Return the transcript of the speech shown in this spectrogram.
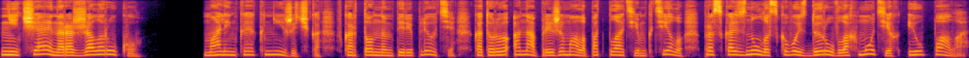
нечаянно разжала руку. Маленькая книжечка в картонном переплете, которую она прижимала под платьем к телу, проскользнула сквозь дыру в лохмотьях и упала.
